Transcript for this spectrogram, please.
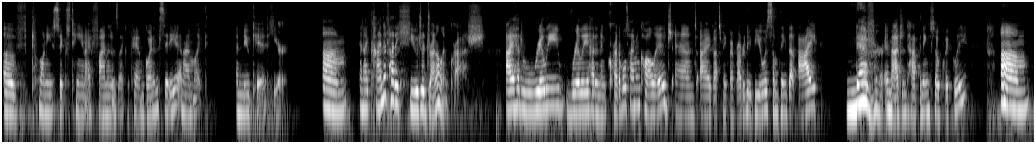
of 2016, I finally was like, okay, I'm going to the city and I'm like a new kid here. Um, and I kind of had a huge adrenaline crash. I had really, really had an incredible time in college, and I got to make my Broadway debut. Was something that I never imagined happening so quickly. Um,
